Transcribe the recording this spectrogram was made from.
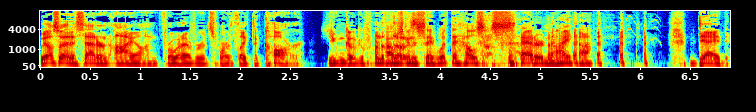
We also had a Saturn Ion for whatever it's worth, like the car. So you can go get one of I was going to say what the hell's a Saturn Ion? dead.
